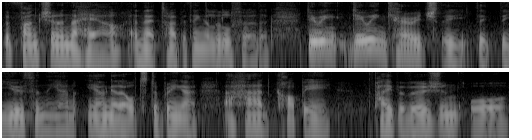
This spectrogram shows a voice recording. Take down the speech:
the function and the how and that type of thing a little further, do you, do you encourage the, the, the youth and the young, young adults to bring a, a hard copy paper version or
